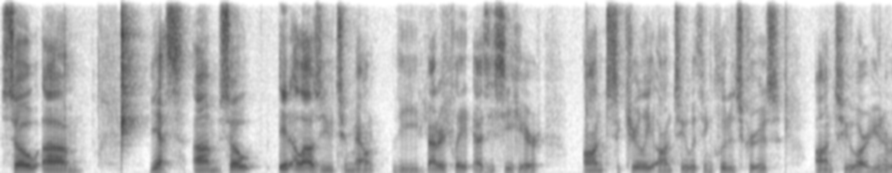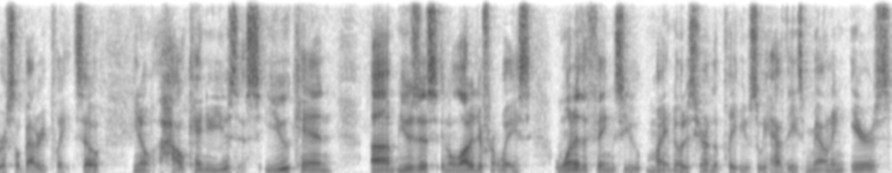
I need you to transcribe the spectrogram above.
So um, yes, um, so it allows you to mount the battery plate as you see here on securely onto with included screws onto our universal battery plate. So you know how can you use this? You can um, use this in a lot of different ways. One of the things you might notice here on the plate is we have these mounting ears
